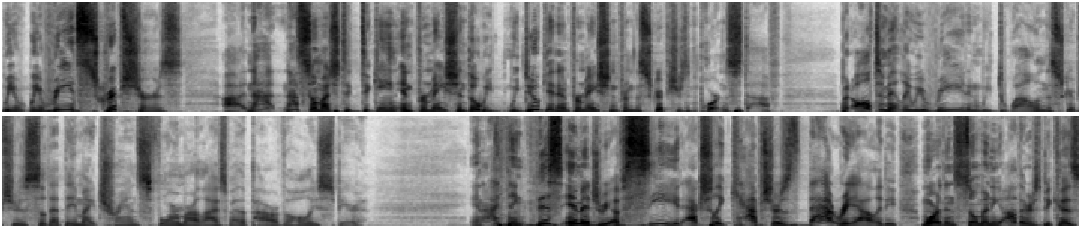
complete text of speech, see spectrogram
We, we read scriptures uh, not, not so much to, to gain information, though we, we do get information from the scriptures, important stuff. But ultimately, we read and we dwell in the scriptures so that they might transform our lives by the power of the Holy Spirit. And I think this imagery of seed actually captures that reality more than so many others because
